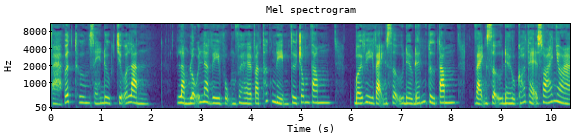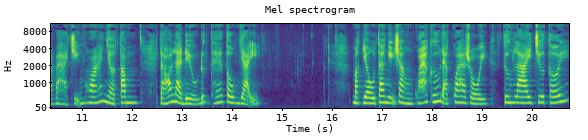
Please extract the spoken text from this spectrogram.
và vết thương sẽ được chữa lành. Lầm lỗi là vì vụng về và thất niệm từ trong tâm, bởi vì vạn sự đều đến từ tâm, vạn sự đều có thể xóa nhòa và chuyển hóa nhờ tâm. Đó là điều đức thế tôn dạy. Mặc dầu ta nghĩ rằng quá khứ đã qua rồi tương lai chưa tới.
